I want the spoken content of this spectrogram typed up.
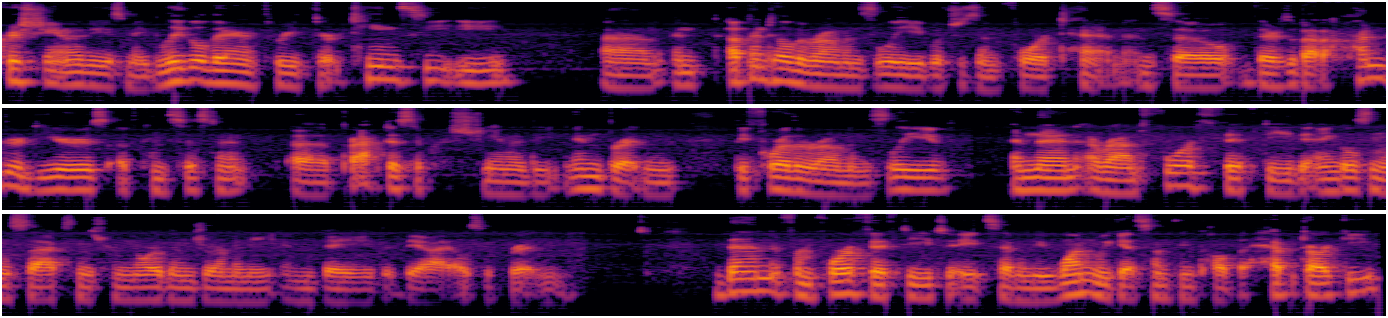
Christianity is made legal there in 313 CE, um, and up until the Romans leave, which is in 410. And so there's about 100 years of consistent uh, practice of Christianity in Britain before the Romans leave. And then around 450, the Angles and the Saxons from northern Germany invade the Isles of Britain. Then from 450 to 871, we get something called the Heptarchy,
